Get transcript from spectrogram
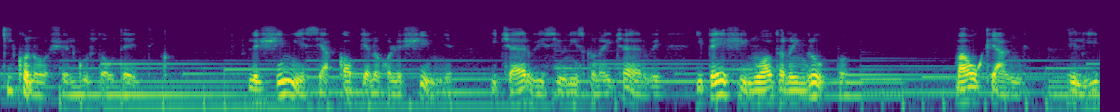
Chi conosce il gusto autentico? Le scimmie si accoppiano con le scimmie, i cervi si uniscono ai cervi, i pesci nuotano in gruppo. Mao Qiang e Li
